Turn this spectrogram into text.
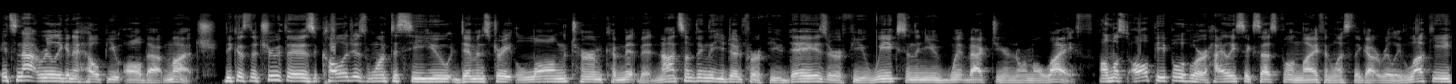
it's not really going to help you all that much. Because the truth is, colleges want to see you demonstrate long-term commitment, not something that you did for a few days or a few weeks and then you went back to your normal life. Almost all people who are highly successful in life, unless they got really lucky,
